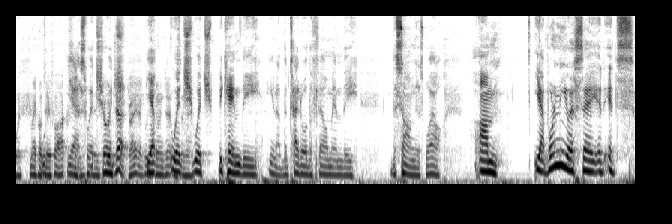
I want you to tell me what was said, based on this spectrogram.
with Michael J. Fox. Yes, and, which and which, Jett, right? yep, which which became the you know the title of the film and the the song as well. Um, yeah, "Born in the USA." It, it's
